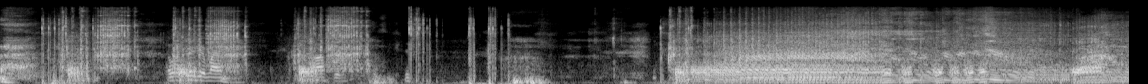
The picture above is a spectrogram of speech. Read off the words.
I want to get my awesome.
